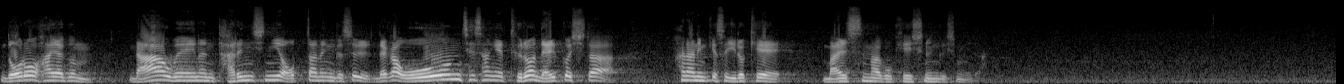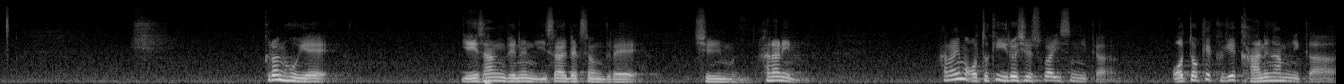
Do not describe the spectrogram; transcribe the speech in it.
너로 하여금 나 외에는 다른 신이 없다는 것을 내가 온 세상에 드러낼 것이다. 하나님께서 이렇게 말씀하고 계시는 것입니다. 그런 후에 예상되는 이스라엘 백성들의 질문. 하나님, 하나님 어떻게 이러실 수가 있습니까? 어떻게 그게 가능합니까?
